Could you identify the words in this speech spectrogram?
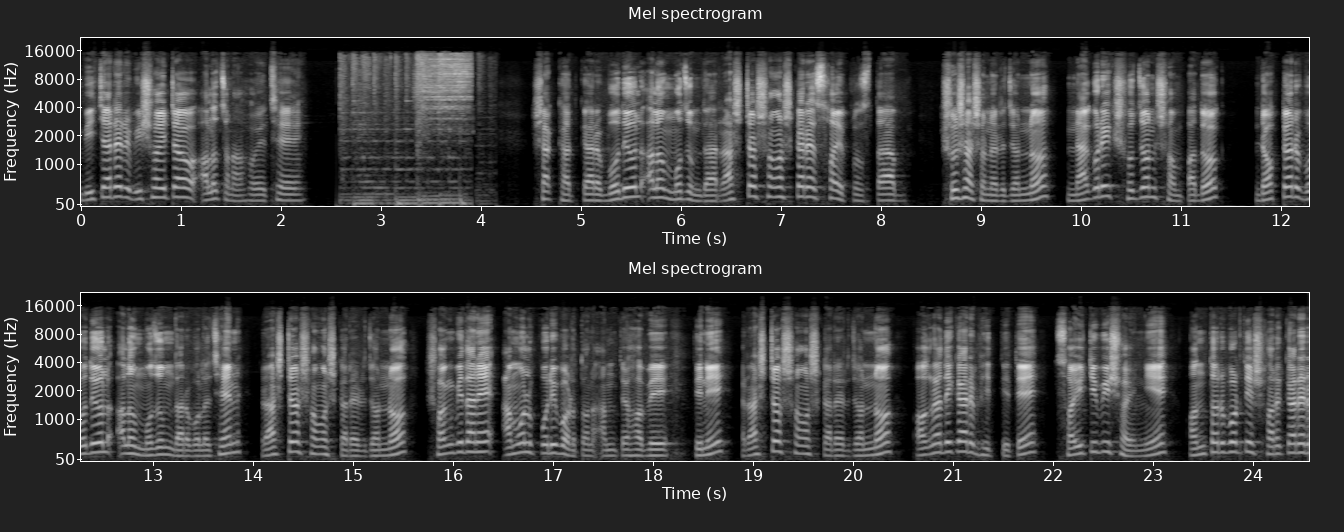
বিচারের বিষয়টাও আলোচনা হয়েছে। সাক্ষাৎকার বদিউল আলম মজুমদার রাষ্ট্র সংস্কারে ছয় প্রস্তাব। সুশাসনের জন্য নাগরিক সুজন সম্পাদক ডক্টর বদিউল আলম মজুমদার বলেছেন, রাষ্ট্র সংস্কারের জন্য সংবিধানে আমূল পরিবর্তন আনতে হবে। তিনি রাষ্ট্র সংস্কারের জন্য অগ্রাধিকার ভিত্তিতে ছয়টি বিষয় নিয়ে অন্তর্বর্তী সরকারের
